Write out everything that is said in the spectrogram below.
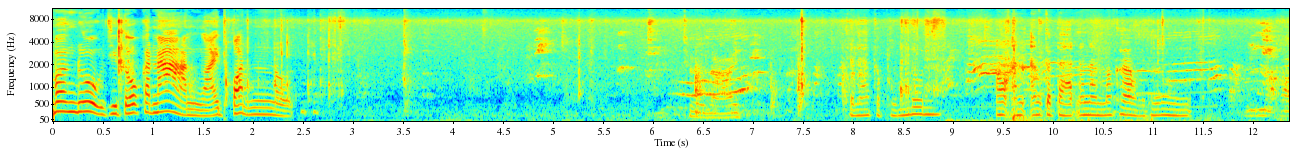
เบิ่งดูสิโตะขนาดหงายทอนเนาะเชื่อหลายจะลากับผมดนเอาอันอันกระตาดอันนั้นมาข้างไปเท่านี้นี่มาข้า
